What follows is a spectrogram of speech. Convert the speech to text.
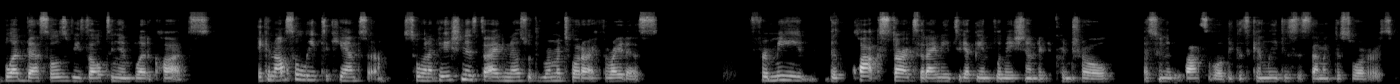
blood vessels, resulting in blood clots. It can also lead to cancer. So, when a patient is diagnosed with rheumatoid arthritis, for me, the clock starts that I need to get the inflammation under control as soon as possible because it can lead to systemic disorders.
